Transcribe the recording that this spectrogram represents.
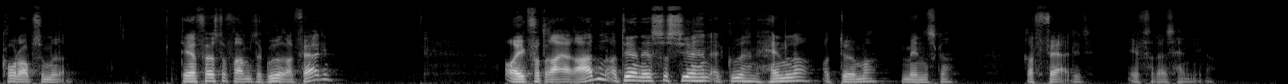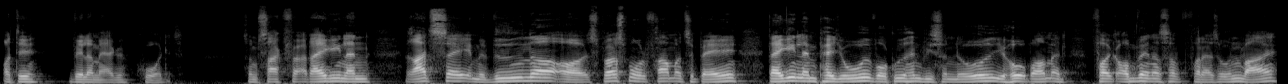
kort opsummeret, det er først og fremmest, at Gud er retfærdig, og ikke fordrejer retten, og dernæst så siger han, at Gud han handler og dømmer mennesker retfærdigt efter deres handlinger. Og det vil at mærke hurtigt. Som sagt før, der er ikke en eller anden retssag med vidner og spørgsmål frem og tilbage. Der er ikke en eller anden periode, hvor Gud han viser noget i håb om, at folk omvender sig fra deres onde veje.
